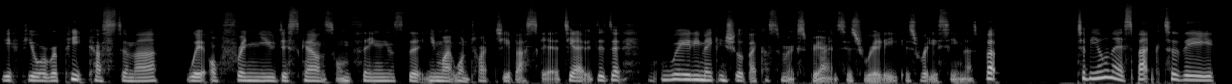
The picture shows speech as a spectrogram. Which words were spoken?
If you're a repeat customer, we're offering you discounts on things that you might want to add to your basket. Know, really making sure that, that customer experience is really is really seamless. But to be honest, back to the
